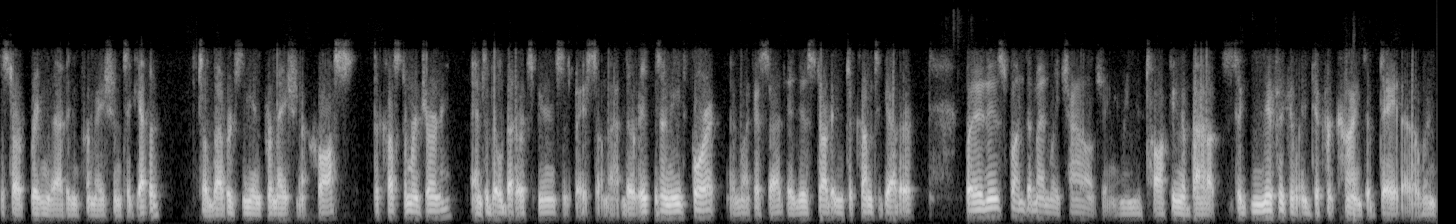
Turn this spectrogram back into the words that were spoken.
to start bringing that information together, to leverage the information across the customer journey, and to build better experiences based on that. There is a need for it. And like I said, it is starting to come together but it is fundamentally challenging. I mean, you're talking about significantly different kinds of data. When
